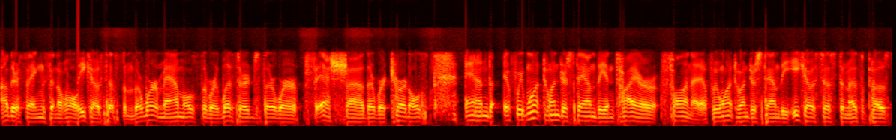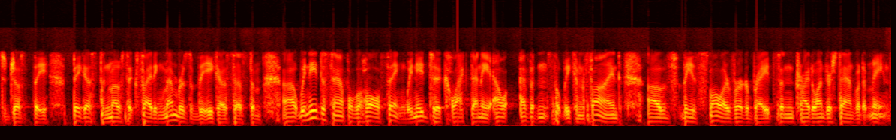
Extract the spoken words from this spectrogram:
other things in a whole ecosystem. There were mammals, there were lizards, there were fish, uh, there were turtles. And if we want to understand the entire fauna, if we want to understand the ecosystem as opposed to just the biggest and most exciting members of the ecosystem, uh, we need to sample the whole thing. We need to collect any el- evidence that we can find of these smaller vertebrates and try to understand what it means.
